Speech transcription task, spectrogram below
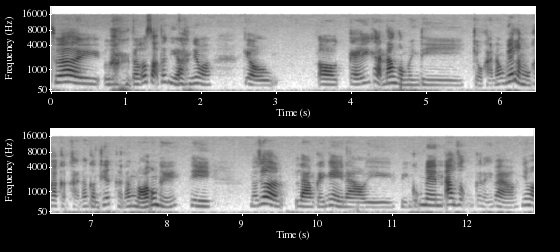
ra thì ừ, tớ cũng sợ thất nghiệp nhưng mà kiểu ờ, cái khả năng của mình thì kiểu khả năng viết là một khả, khả năng cần thiết, khả năng nói cũng thế. Thì nói chung là làm cái nghề nào thì mình cũng nên áp dụng cái đấy vào. Nhưng mà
